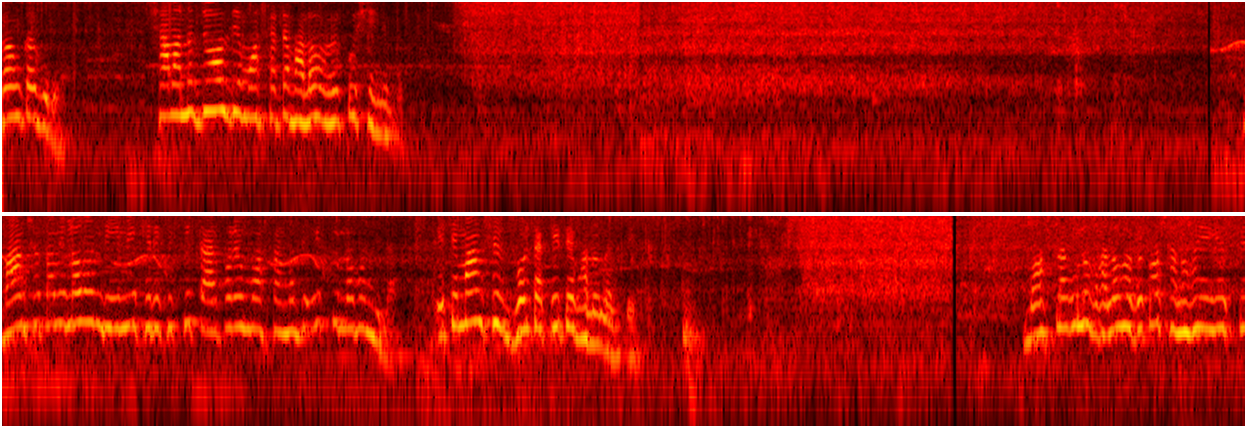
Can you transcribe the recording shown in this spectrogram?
লঙ্কা গুঁড়ো। সামান্য জল দিয়ে মশলাটা ভালোভাবে কষিয়ে নেব। মাংস তো আমি লবণ দিয়ে মেখে রেখেছি, তারপরে মশলার মধ্যে একটু লবণ দিলাম। এতে মাংসের ঝোলটা খেতে ভালো লাগবে। মশলাগুলো ভালোভাবে কষানো হয়ে গেছে।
